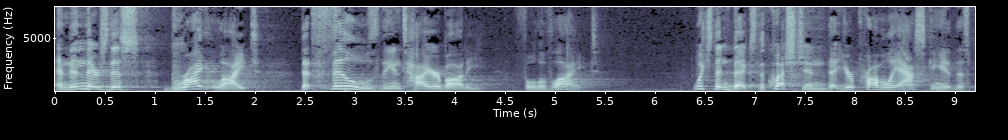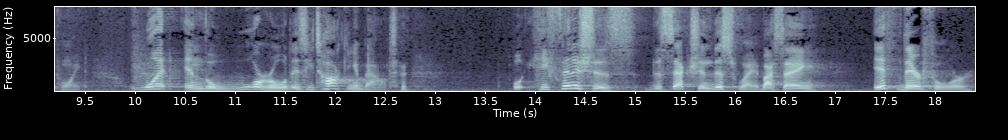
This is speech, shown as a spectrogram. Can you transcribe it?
And then there's this bright light that fills the entire body full of light. Which then begs the question that you're probably asking at this point what in the world is he talking about? well, he finishes the section this way by saying, If therefore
